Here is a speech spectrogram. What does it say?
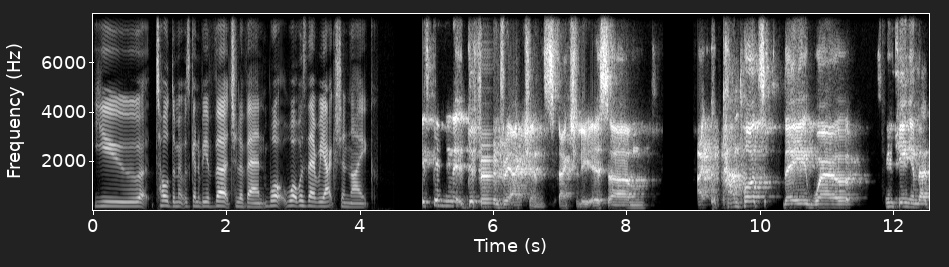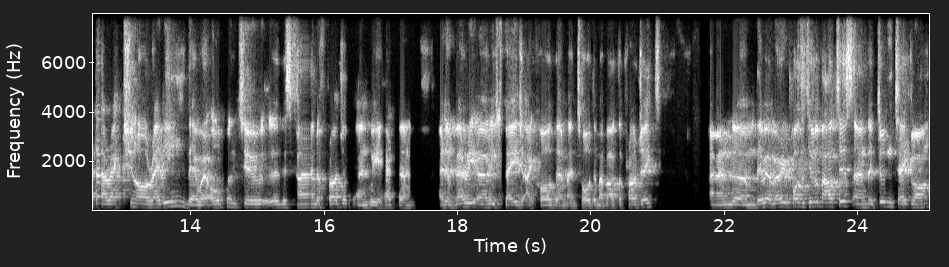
you told them it was going to be a virtual event. What what was their reaction like? It's been different reactions actually. Is um, Panpot they were thinking in that direction already. They were open to uh, this kind of project, and we had them at a very early stage. I called them and told them about the project, and um, they were very positive about this. And it didn't take long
